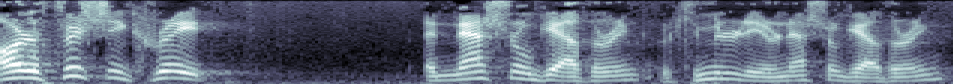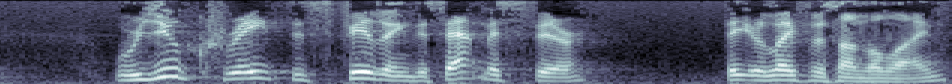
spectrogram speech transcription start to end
Artificially create a national gathering, or community or national gathering, where you create this feeling, this atmosphere that your life is on the line,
